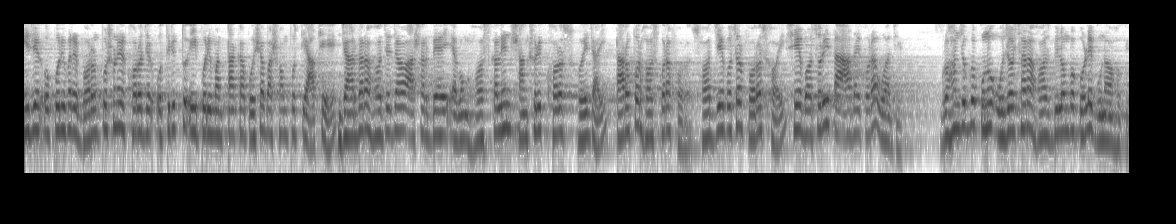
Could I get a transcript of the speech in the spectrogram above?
নিজের ও পরিবারের ভরণ পোষণের খরচের অতিরিক্ত এই পরিমাণ টাকা, পয়সা বা সম্পত্তি আছে, যার দ্বারা হজে যাওয়া, আসার ব্যয় এবং হজকালীন সাংসারিক খরচ হয়ে যায়, তার উপর হজ করা ফরজ। হজ যে বছর ফরজ হয়, সে বছরই তা আদায় করা ওয়াজিব। গ্রহণযোগ্য কোনো উজর ছাড়া হজ বিলম্ব করলে গুণাও হবে।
